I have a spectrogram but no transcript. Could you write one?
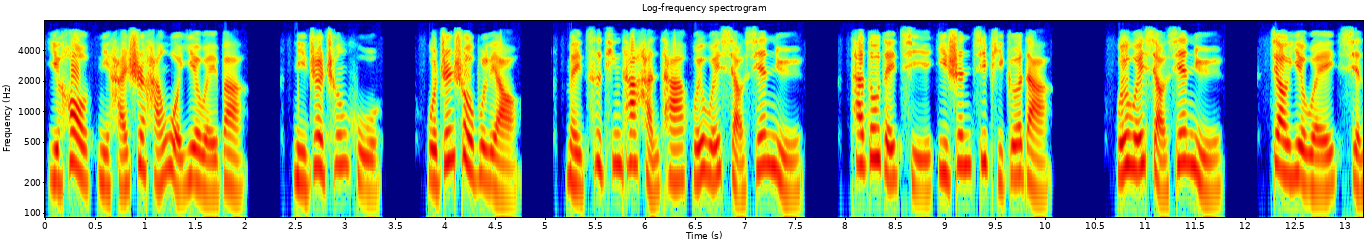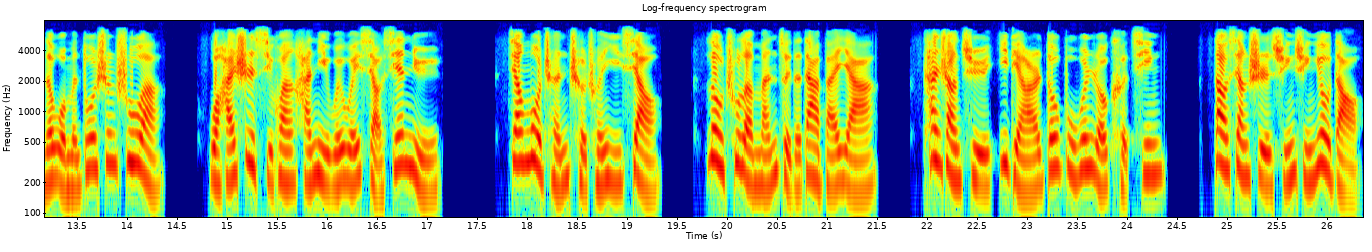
以后你还是喊我叶维吧。你这称呼我真受不了，每次听他喊他维维小仙女，他都得起一身鸡皮疙瘩。维维小仙女叫叶维显得我们多生疏啊，我还是喜欢喊你维维小仙女。江墨尘扯唇一笑，露出了满嘴的大白牙，看上去一点儿都不温柔可亲。倒像是循循诱导，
